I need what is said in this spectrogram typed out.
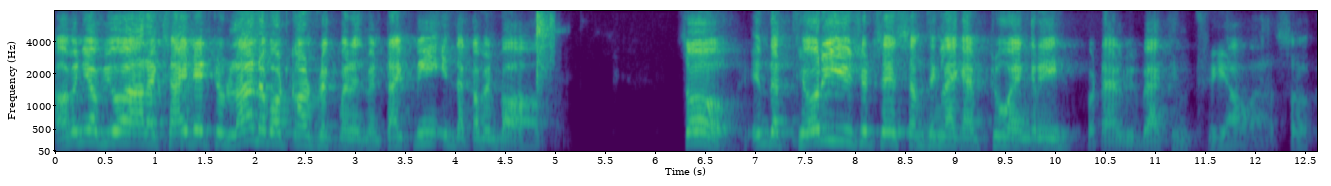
So how many of you are excited to learn about conflict management? Type me in the comment box. So, in the theory, you should say something like, I'm too angry, but I'll be back in three hours. So,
